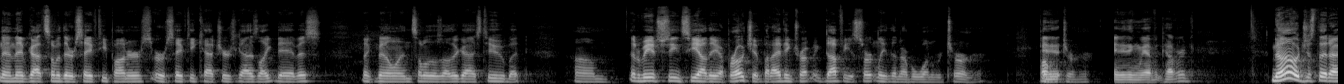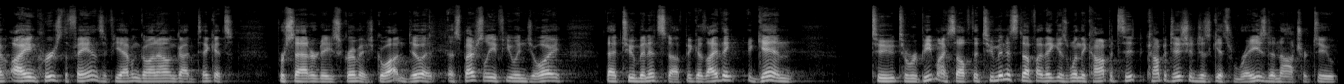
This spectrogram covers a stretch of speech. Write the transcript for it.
And they've got some of their safety punters or safety catchers, guys like Davis McMillan, some of those other guys too. But um, it'll be interesting to see how they approach it. But I think Trent McDuffie is certainly the number one returner, Any, returner. Anything we haven't covered? No, just that I, I encourage the fans if you haven't gone out and gotten tickets for Saturday's scrimmage, go out and do it, especially if you enjoy that two minute stuff. Because I think again, to to repeat myself, the two minute stuff I think is when the competi- competition just gets raised a notch or two,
